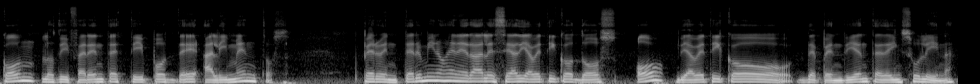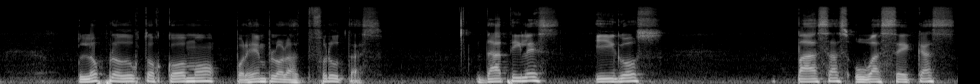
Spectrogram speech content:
con los diferentes tipos de alimentos pero en términos generales, sea diabético 2 o diabético dependiente de insulina, los productos como, por ejemplo, las frutas, dátiles, higos, pasas, uvas secas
